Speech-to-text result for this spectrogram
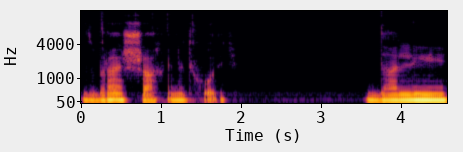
Збираєш шах, він відходить. Далі.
